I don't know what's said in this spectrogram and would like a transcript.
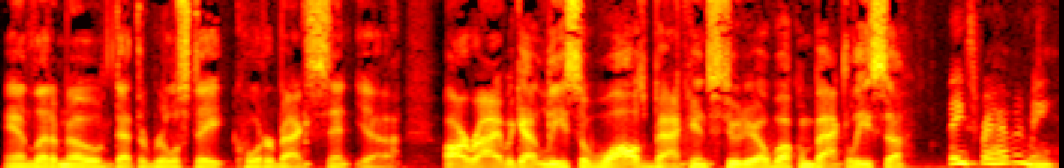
And let them know that the real estate quarterback sent you. All right, we got Lisa Walls back in studio. Welcome back, Lisa. Thanks for having me.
